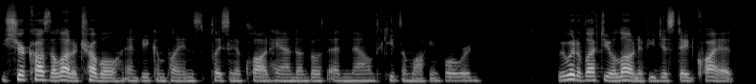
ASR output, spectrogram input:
You sure caused a lot of trouble, Envy complains, placing a clawed hand on both Ed and Al to keep them walking forward. We would have left you alone if you just stayed quiet.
